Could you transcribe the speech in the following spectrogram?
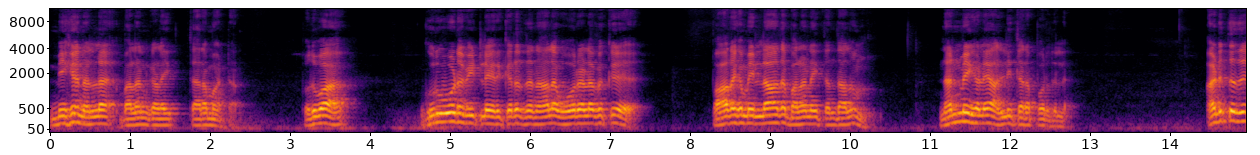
மிக நல்ல பலன்களை தரமாட்டார். பொதுவாக குருவோட வீட்டில் இருக்கிறதுனால ஓரளவுக்கு பாதகமில்லாத பலனை தந்தாலும் நன்மைகளை அள்ளி தரப்போகிறதில்ல அடுத்தது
